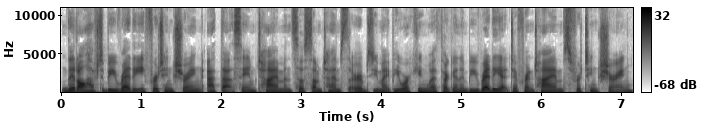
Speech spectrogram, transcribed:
they'd all have to be ready for tincturing at that same time. And so sometimes the herbs you might be working with are going to be ready at different times for tincturing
